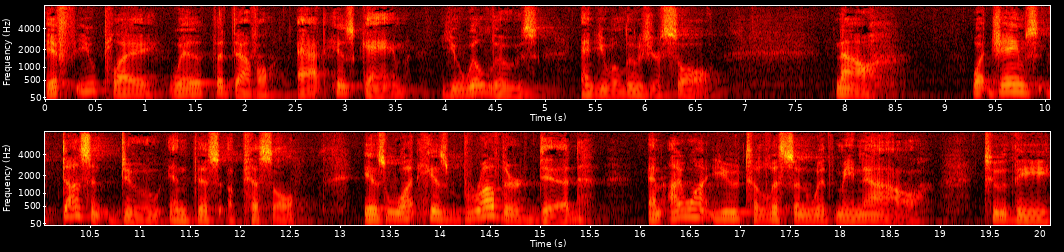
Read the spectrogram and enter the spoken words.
If you play with the devil at his game, you will lose, and you will lose your soul. Now, what James doesn't do in this epistle is what his brother did, and I want you to listen with me now to the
